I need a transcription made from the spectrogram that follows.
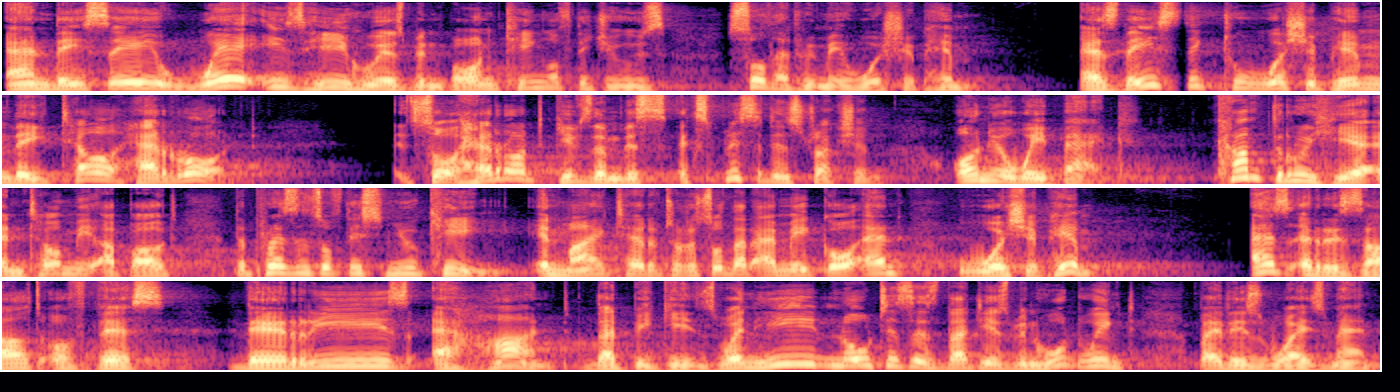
And they say, Where is he who has been born king of the Jews, so that we may worship him? As they seek to worship him, they tell Herod. So Herod gives them this explicit instruction on your way back, come through here and tell me about the presence of this new king in my territory so that I may go and worship him. As a result of this, there is a hunt that begins. When he notices that he has been hoodwinked by this wise man,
